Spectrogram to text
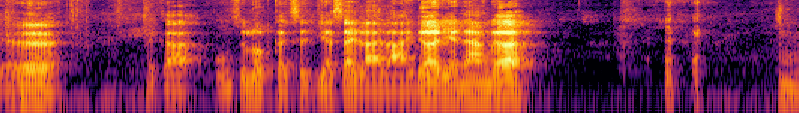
เด้อแล้วก็ผมสรุปก็อย่าใส่หลาย ๆ เด้อยายนางเด้ออืม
